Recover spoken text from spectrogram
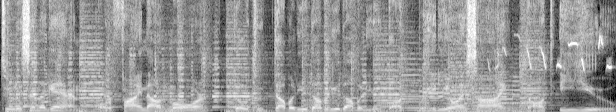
To listen again or find out more, go to www.radiosi.eu.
